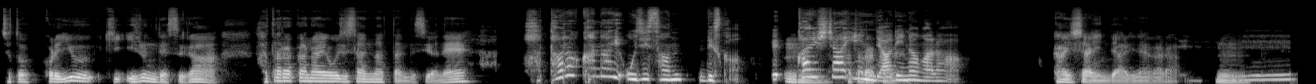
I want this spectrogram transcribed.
ちょっとこれ勇気いるんですが、働かないおじさんになったんですよね。働かないおじさんですか？え、うん、会社員でありながら。会社員でありながら。うん。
